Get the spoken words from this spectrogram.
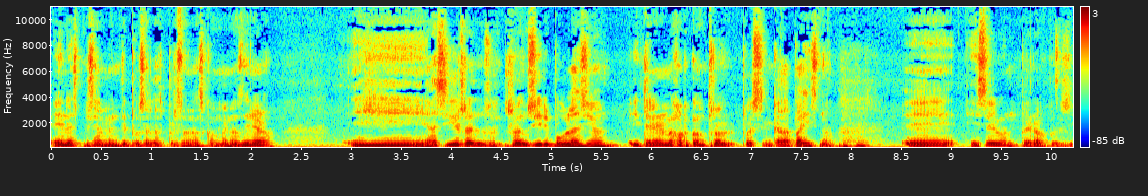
en especialmente pues a las personas con menos dinero y así redu- reducir población y tener mejor control pues en cada país, ¿no? Eh, y según, pero pues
